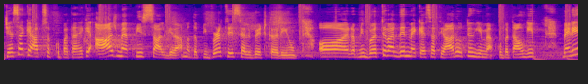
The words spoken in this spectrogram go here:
जैसा कि आप सबको पता है कि आज मैं अपनी सालगिरह मतलब अपनी बर्थडे सेलिब्रेट कर रही हूँ। और अपनी बर्थडे वाले दिन मैं कैसा तैयार होती हूँ, ये मैं आपको बताऊँगी। मैंने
